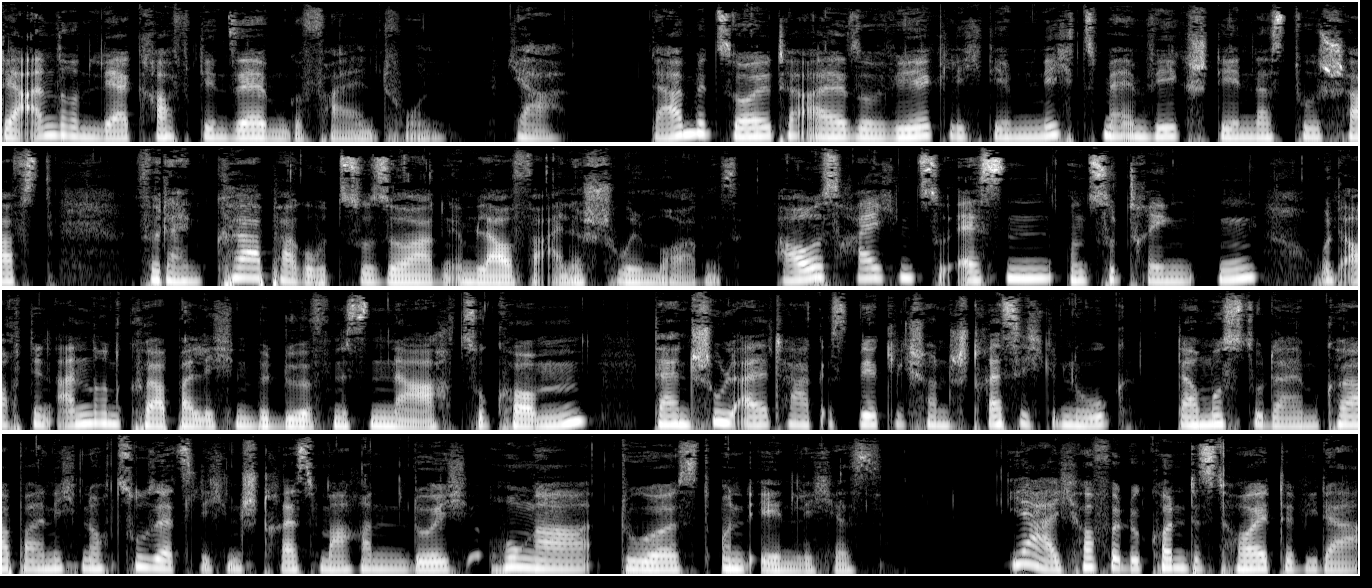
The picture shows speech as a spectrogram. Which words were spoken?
der anderen Lehrkraft denselben Gefallen tun. Ja, damit sollte also wirklich dem nichts mehr im Weg stehen, dass du es schaffst, für deinen Körper gut zu sorgen im Laufe eines Schulmorgens. Ausreichend zu essen und zu trinken und auch den anderen körperlichen Bedürfnissen nachzukommen. Dein Schulalltag ist wirklich schon stressig genug. Da musst du deinem Körper nicht noch zusätzlichen Stress machen durch Hunger, Durst und ähnliches. Ja, ich hoffe, du konntest heute wieder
